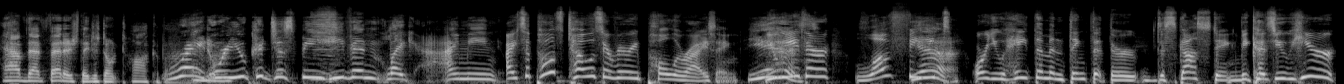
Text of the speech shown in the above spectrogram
have that fetish. They just don't talk about it. Right. Or you could just be mm-hmm. even like, I mean, I suppose toes are very polarizing. You either love feet Yeah. or you hate them and think that they're disgusting because you hear,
